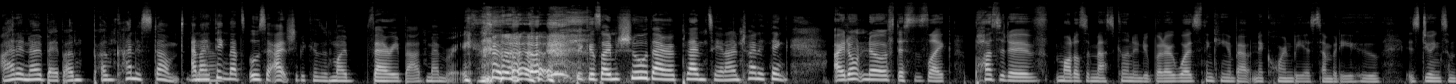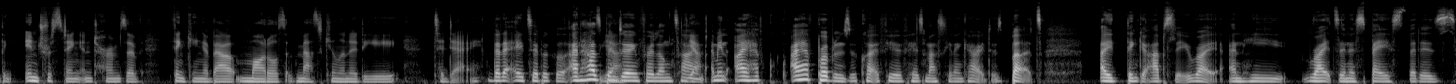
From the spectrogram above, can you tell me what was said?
I don't know, babe. I'm I'm kind of stumped, and I think that's also actually because of my very bad memory. because I'm sure there are plenty, and I'm trying to think. I don't know if this is like positive models of masculinity, but I was thinking about Nick Hornby as somebody who is doing something interesting in terms of thinking about models of masculinity today. that are atypical and has been Yeah. doing for a long time. Yeah. I mean, I have I have problems with quite a few of his masculine characters, but I think you're absolutely right. And he writes in a space that is,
